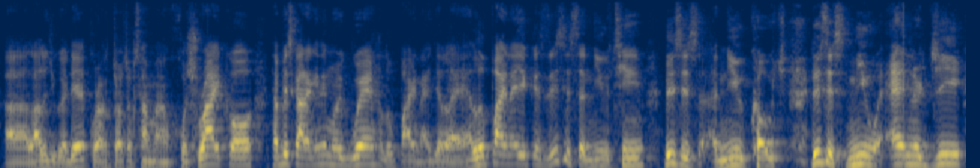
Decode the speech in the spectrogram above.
uh, lalu juga dia kurang cocok sama coach Raiko tapi sekarang ini menurut gue lupain aja lah ya lupain aja because this is a new team this is a new coach this is new energy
